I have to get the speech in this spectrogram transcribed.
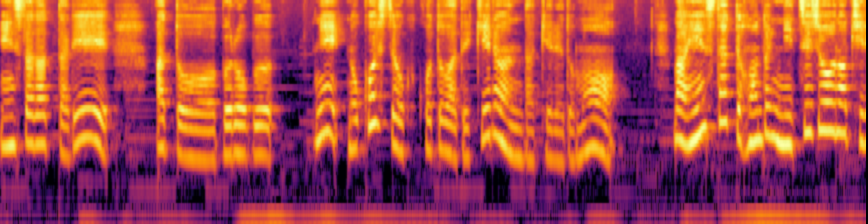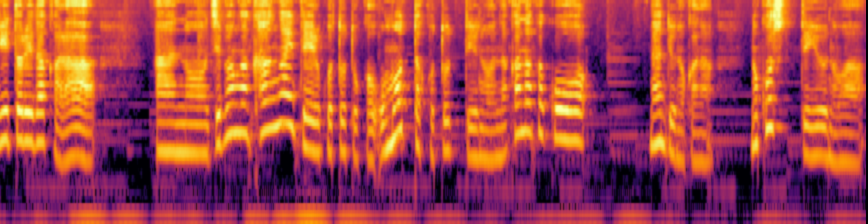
インスタだったり、あとブログに残しておくことはできるんだけれども、まあインスタって本当に日常の切り取りだから、あの自分が考えていることとか思ったことっていうのはなかなかこう何て言うのかな残すっていうのは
